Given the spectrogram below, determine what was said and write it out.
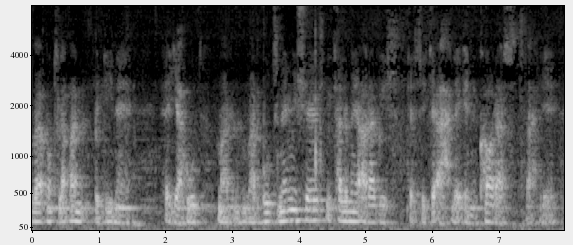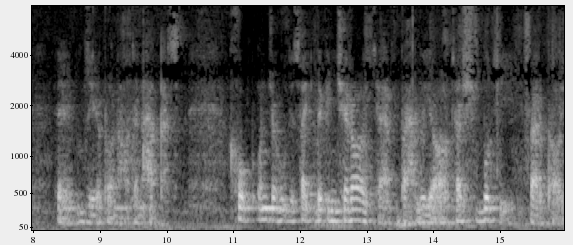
و مطلقا به دین یهود مربوط نمیشه. کلمه عربی است. کسی که اهل انکار است اهل زیر پا نهادن حق است. خب اون جهود سگ به پینچرای کرد. پهلوی آتش بوتی برپای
